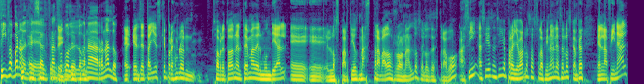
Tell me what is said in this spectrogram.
FIFA, bueno, el de France sí. Football lo gana Ronaldo. El, el detalle es que, por ejemplo, en- sobre todo en el tema del Mundial, eh, eh, los partidos más trabados, Ronaldo se los destrabó. Así, así de sencillo, para llevarlos hasta la final y hacerlos campeón. En la final,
